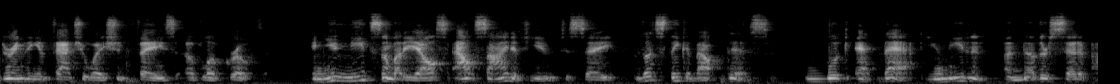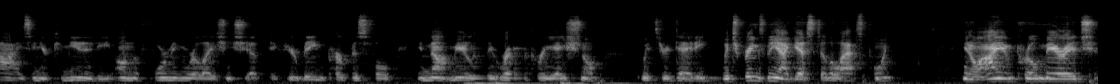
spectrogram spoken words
during the infatuation phase of love growth. And you need somebody else outside of you to say, let's think about this. Look at that. You need an, another set of eyes in your community on the forming relationship if you're being purposeful and not merely recreational with your dating. Which brings me, I guess, to the last point. You know, I am pro marriage.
